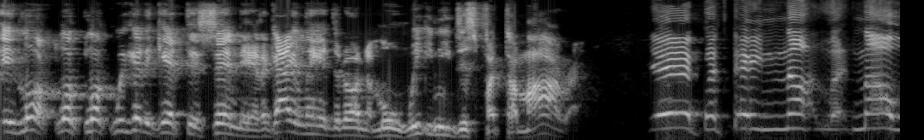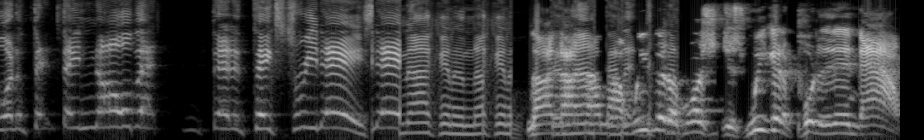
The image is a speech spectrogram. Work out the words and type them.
Hey, look, look, look. We gotta get this in there. The guy landed on the moon. We can need this for tomorrow. Yeah, but they not no. What if they, they know that that it takes three days? They're not gonna, not gonna. No, they're no, no, not- no. they're- We gotta rush this. We gotta put it in now.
